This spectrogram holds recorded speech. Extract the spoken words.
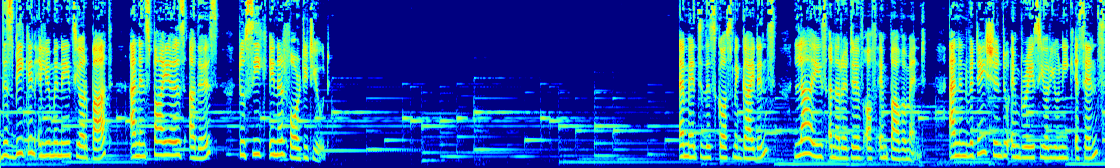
This beacon illuminates your path and inspires others to seek inner fortitude. Amidst this cosmic guidance lies a narrative of empowerment, an invitation to embrace your unique essence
